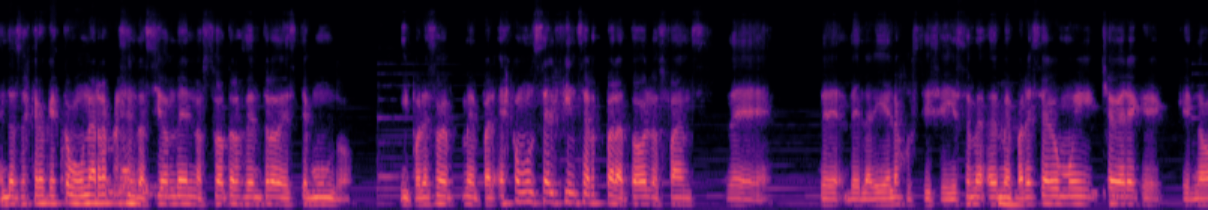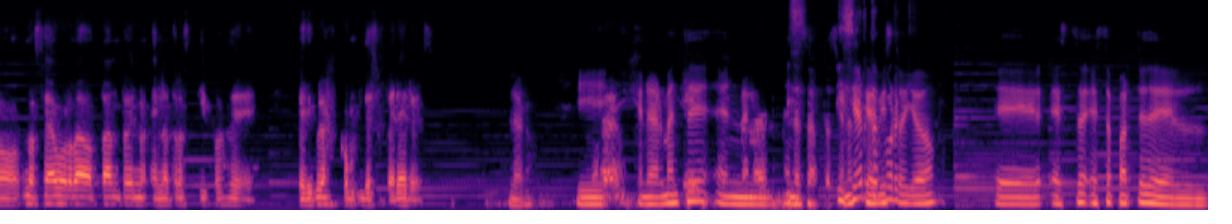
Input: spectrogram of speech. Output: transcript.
Entonces creo que es como una representación de nosotros dentro de este mundo. Y por eso me, es como un self-insert para todos los fans de, de, la Liga de la Justicia. Y eso me, parece algo muy chévere que, no, no, se ha abordado tanto en, otros tipos de películas de superhéroes. Claro. Y generalmente en, las adaptaciones que he visto yo, eh, este, esta parte del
